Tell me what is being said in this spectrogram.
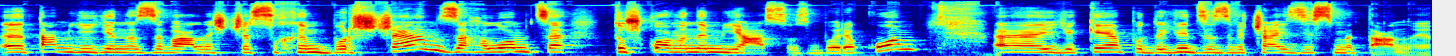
е, Там її називали ще сухим борщем. Загалом це тушковане м'ясо з буряком, е, яке подають зазвичай зі сметаною.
